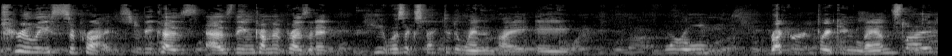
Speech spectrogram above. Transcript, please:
truly surprised because as the incumbent president, he was expected to win by a world record-breaking landslide.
